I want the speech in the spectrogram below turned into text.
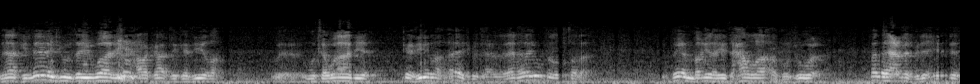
لكن لا يجوز أن يوالي حركات كثيرة. متواليه كثيرة. لا يجوز هذا. هذا يبطل الصلاة. فينبغي له يتحرى الخشوع فلا يعمل بلحيته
